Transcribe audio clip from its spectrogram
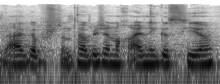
Lagerbestand habe ich ja noch einiges hier.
